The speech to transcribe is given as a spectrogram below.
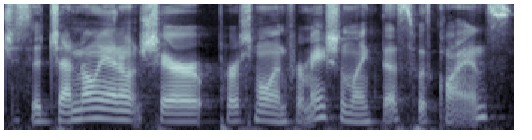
She said, Generally, I don't share personal information like this with clients.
